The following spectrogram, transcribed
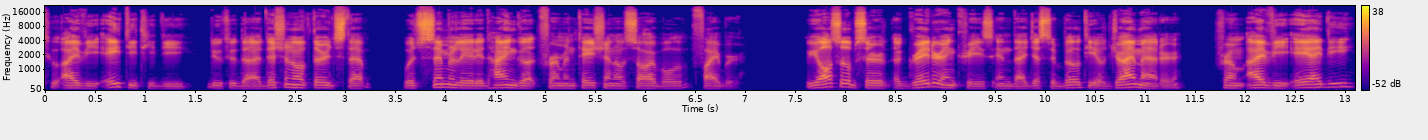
to IVATTD due to the additional third step which simulated hindgut fermentation of soluble fiber. We also observed a greater increase in digestibility of dry matter from IVAID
